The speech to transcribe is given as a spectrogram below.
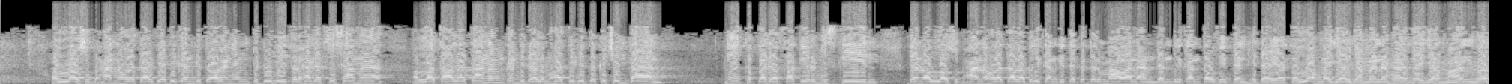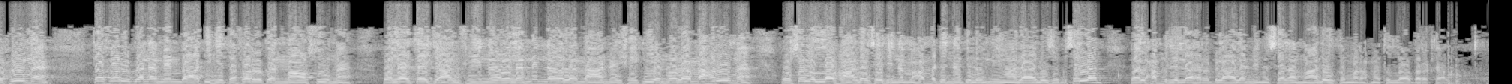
Allah Subhanahu Wa Taala jadikan kita orang yang peduli terhadap sesama. Allah Taala tanamkan di dalam hati kita kecintaan ya, kepada fakir miskin dan Allah Subhanahu wa taala berikan kita kedermawanan dan berikan taufik dan hidayat. Allah majal jamana hadza jam'an marhuma tafarrugana min ba'dihi tafarrugan ma'suma ولا تجعل فينا ولا منا ولا معنا شقيا ولا محروما. وصلى الله على سيدنا محمد النبي الأمي وعلى آله وسلم. والحمد لله رب العالمين. السلام عليكم ورحمة الله وبركاته.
